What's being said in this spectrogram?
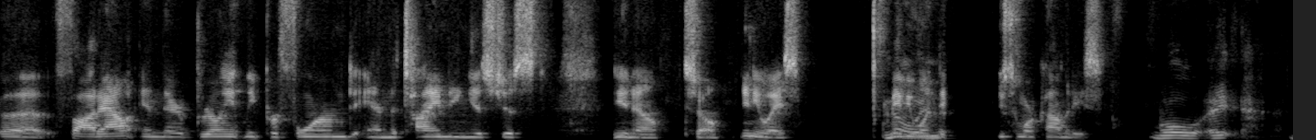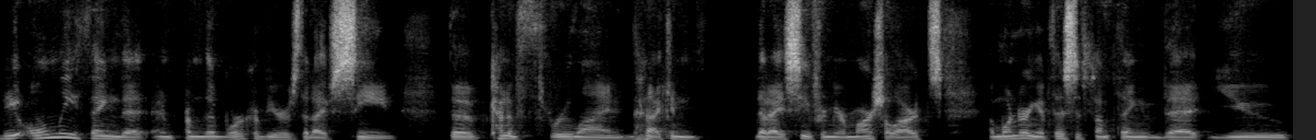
uh, thought out and they're brilliantly performed, and the timing is just, you know. So, anyways, maybe no, one day do some more comedies. Well, I, the only thing that, and from the work of yours that I've seen, the kind of through line that I can that I see from your martial arts I'm wondering if this is something that you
